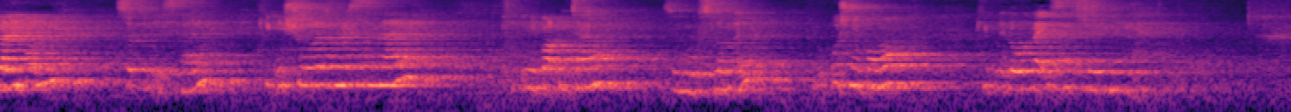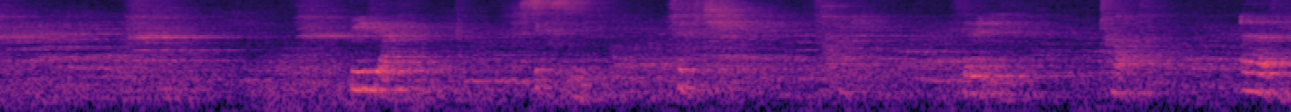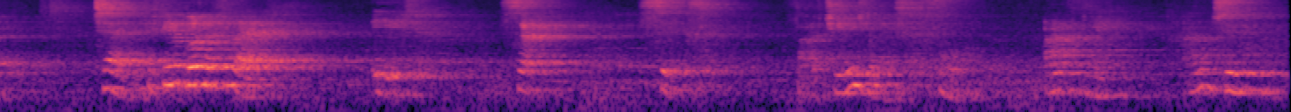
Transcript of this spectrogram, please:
belly so keep it Keep your shoulders and wrists in there. Keeping your bottom down, so no slumping. You're pushing your bum up, keeping it low nice and straight in Breathe out. 10. If you feel good, lift the leg. seven, six, five, change legs, four, and three, and two,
